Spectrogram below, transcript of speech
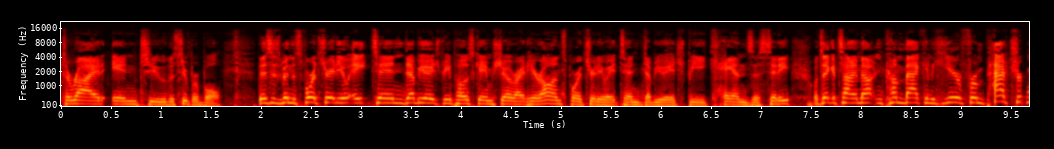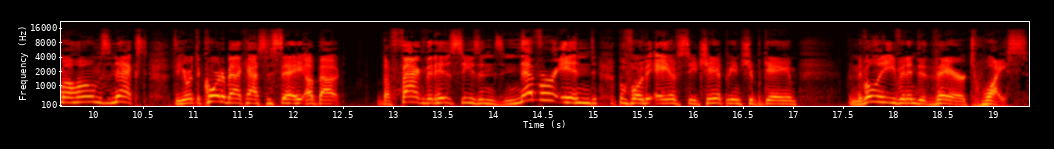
to ride into the Super Bowl. This has been the Sports Radio 810 WHB postgame show right here on Sports Radio 810 WHB Kansas City. We'll take a time out and come back and hear from Patrick Mahomes next to hear what the quarterback has to say about the fact that his seasons never end before the AFC Championship game, and they've only even ended there twice.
